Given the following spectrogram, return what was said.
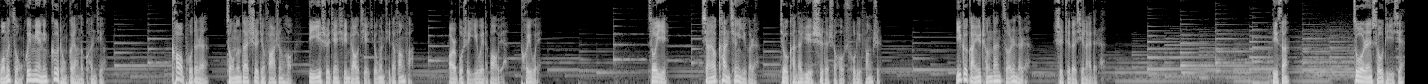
我们总会面临各种各样的困境。靠谱的人总能在事情发生后第一时间寻找解决问题的方法，而不是一味的抱怨推诿。所以，想要看清一个人，就看他遇事的时候处理方式。一个敢于承担责任的人，是值得信赖的人。第三，做人守底线。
